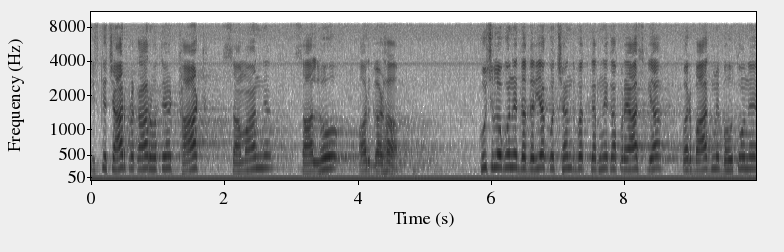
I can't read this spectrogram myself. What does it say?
इसके चार प्रकार होते हैं ठाठ सामान्य साल्हो और गढ़ा। कुछ लोगों ने ददरिया को छंदबद्ध करने का प्रयास किया पर बाद में बहुतों ने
